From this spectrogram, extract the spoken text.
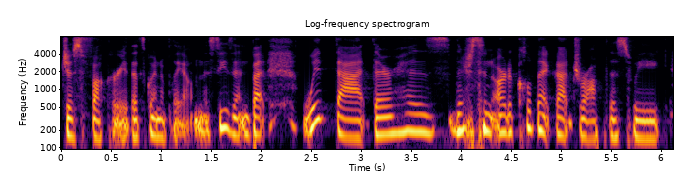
just fuckery that's going to play out in this season. But with that, there has, there's an article that got dropped this week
